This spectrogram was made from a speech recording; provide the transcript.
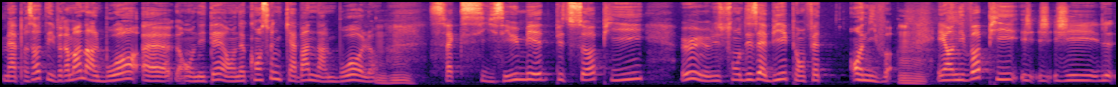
Mais après ça, tu es vraiment dans le bois. Euh, on, était, on a construit une cabane dans le bois. Là. Mm-hmm. Ça fait que c'est humide, puis tout ça. Puis eux, ils sont déshabillés, puis on fait on y va. Mhm. Et on y va, puis j'ai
